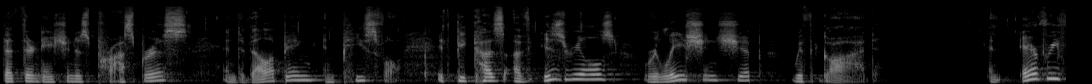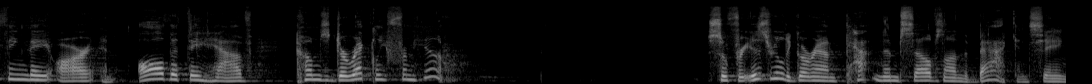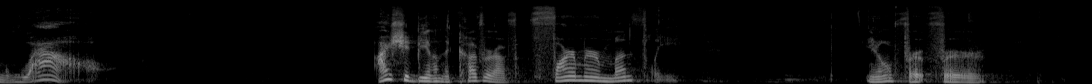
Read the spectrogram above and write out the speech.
that their nation is prosperous and developing and peaceful. It's because of Israel's relationship with God. And everything they are and all that they have comes directly from Him. So for Israel to go around patting themselves on the back and saying, wow, I should be on the cover of Farmer Monthly, you know, for, for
